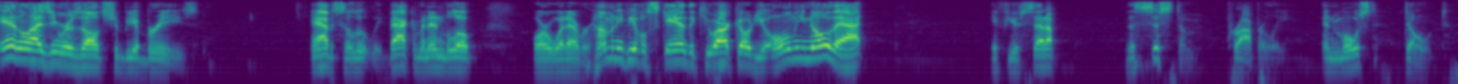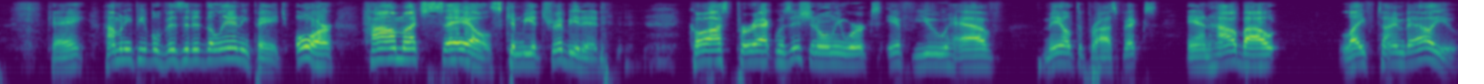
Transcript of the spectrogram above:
analyzing results should be a breeze. Absolutely. Back of an envelope or whatever. How many people scanned the QR code? You only know that if you set up the system properly, and most don't. Okay? How many people visited the landing page? Or how much sales can be attributed? Cost per acquisition only works if you have mailed to prospects. And how about lifetime value?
